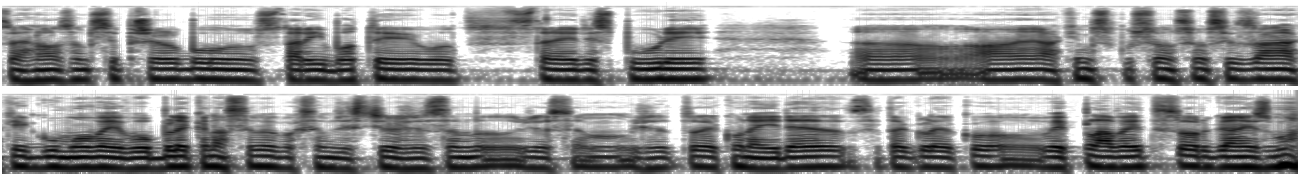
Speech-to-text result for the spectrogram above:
Sehnal jsem si přilbu, staré boty od staré dispůdy eh, a nějakým způsobem jsem si vzal nějaký gumový oblek na sebe, pak jsem zjistil, že, jsem, že, jsem, že to jako nejde se takhle jako vyplavit z organismu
